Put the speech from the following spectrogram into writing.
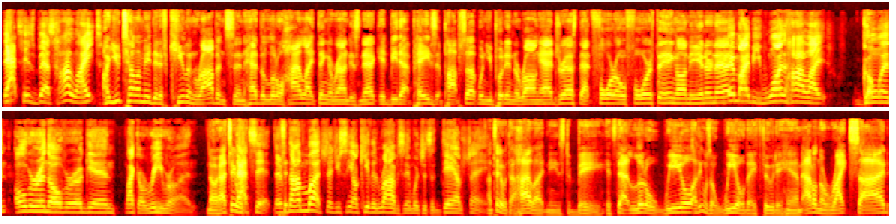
That's his best highlight. Are you telling me that if Keilan Robinson had the little highlight thing around his neck, it'd be that page that pops up when you put in the wrong address, that 404 thing on the internet? It might be one highlight going over and over again like a rerun. No, I tell you what, That's it. There's not much that you see on Keilan Robinson, which is a damn shame. I'll tell you what the highlight needs to be. It's that little wheel. I think it was a wheel they threw to him out on the right side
